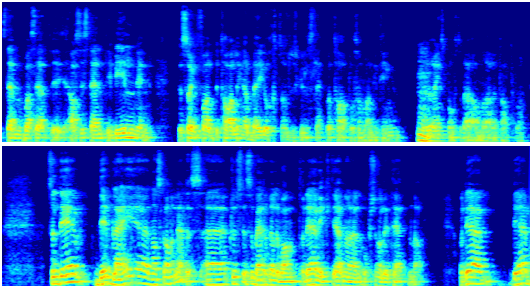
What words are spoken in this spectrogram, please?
stemmebasert assistent i bilen din, til å sørge for at betalinger ble gjort, sånn at du skulle slippe å ta på så mange ting. Berøringspunkter der andre hadde tatt på. Så det, det ble eh, ganske annerledes. Eh, plutselig så ble det relevant, og det er viktig enn den opsjonaliteten. da. Og det er, det er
